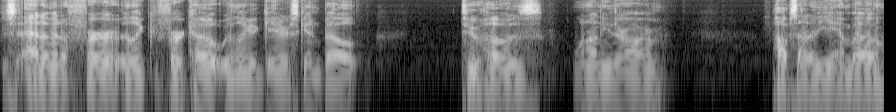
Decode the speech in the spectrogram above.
Just add them in a fur like fur coat with like a gator skin belt, two hose, one on either arm. Pops out of a Yambo,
